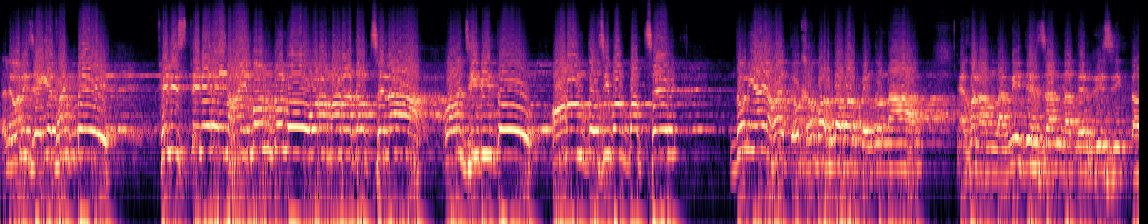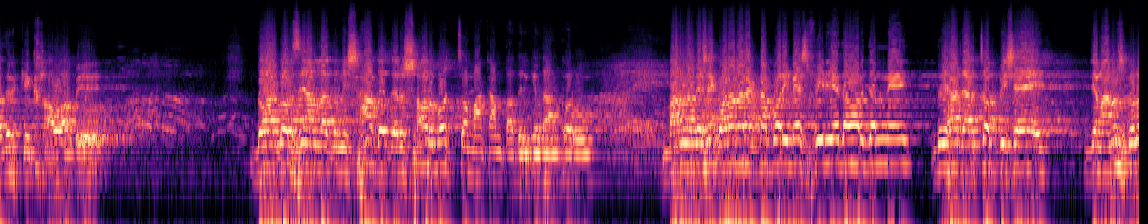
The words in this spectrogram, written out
তাহলে উনি জেগে থাকবে। ফিলিস্তিনের এই ভাই বোনগুলো ওরা মারা যাচ্ছে না, ওরা জীবিত, অনন্ত জীবন পাচ্ছে। দুনিয়ায় হয়তো খাবার দাবার পেত না। এখন আল্লাহ নিজের জান্নাতের রিজিক তাদেরকে খাওয়াবে। দোয়া করছে, আল্লাহ তুমি শাহাদতের সর্বোচ্চ মাকাম তাদেরকে দান করো। বাংলাদেশে করোনার একটা পরিবেশ ফিরিয়ে দেওয়ার জন্য দুই হাজার চব্বিশে যে মানুষগুলো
